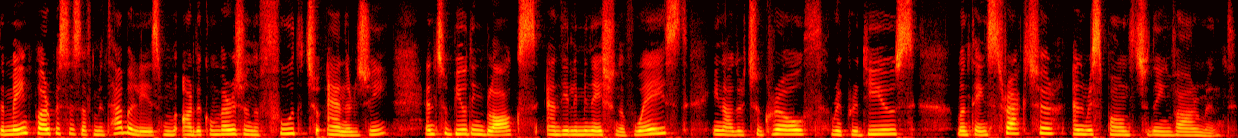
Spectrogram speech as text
the main purposes of metabolism are the conversion of food to energy and to building blocks and the elimination of waste in order to grow, reproduce, maintain structure and respond to the environment.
